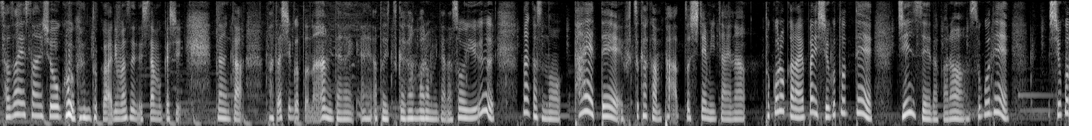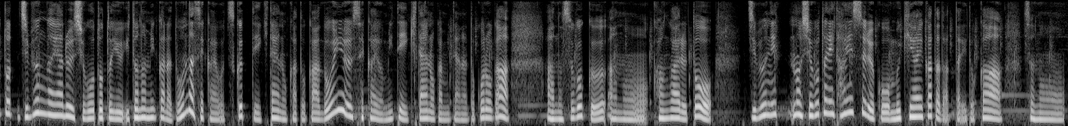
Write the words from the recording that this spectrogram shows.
サザエさん症候群とかありませんでした？昔。なんかまた仕事なみたいなあと5日頑張ろうみたいなそういうなんかその耐えて2日間パーッとしてみたいなところからやっぱり仕事って人生だからそこで仕事、自分がやる仕事という営みからどんな世界を作っていきたいのかとか、どういう世界を見ていきたいのかみたいなところが、あの、すごく、あの、考えると、自分にの仕事に対するこう向き合い方だったりとか、その、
